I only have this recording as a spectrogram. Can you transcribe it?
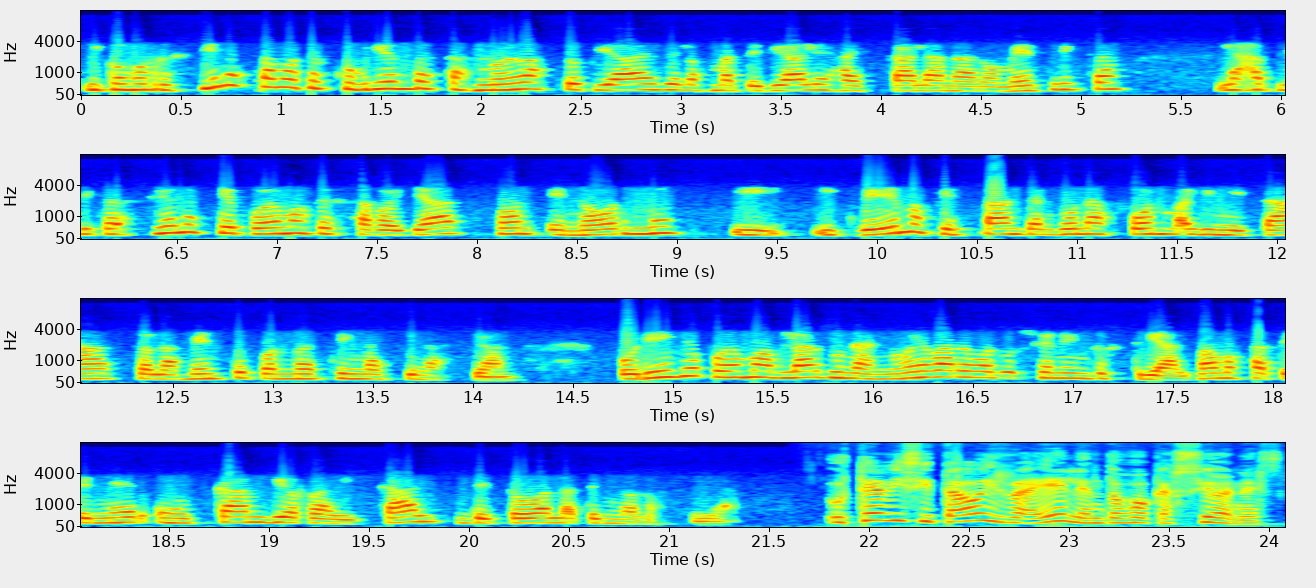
Y como recién estamos descubriendo estas nuevas propiedades de los materiales a escala nanométrica, las aplicaciones que podemos desarrollar son enormes y, y creemos que están de alguna forma limitadas solamente por nuestra imaginación. Por ello podemos hablar de una nueva revolución industrial. Vamos a tener un cambio radical de toda la tecnología. Usted ha visitado Israel en dos ocasiones,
